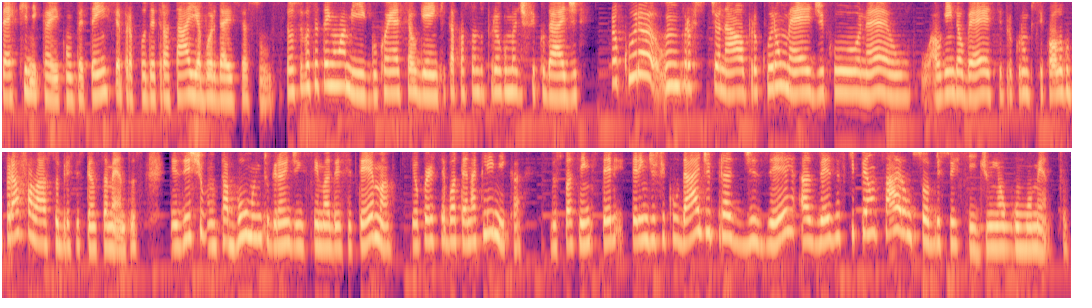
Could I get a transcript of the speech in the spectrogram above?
técnica e competência para poder tratar e abordar esse assunto. Então, se você tem um amigo, conhece alguém que está passando por alguma dificuldade, procura um profissional, procura um médico, né, um, alguém da UBS, procura um psicólogo para falar sobre esses pensamentos. Existe um tabu muito grande em cima desse tema, eu percebo até na clínica dos pacientes terem, terem dificuldade para dizer, às vezes, que pensaram sobre suicídio em algum momento.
